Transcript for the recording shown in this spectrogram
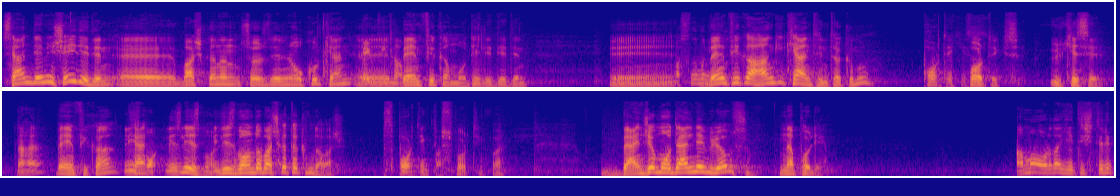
Sen demin şey dedin, e, başkanın sözlerini okurken e, Benfica. Benfica. modeli dedin. E, Aslında Benfica hangi kentin takımı? Portekiz. Portekiz ülkesi. Aha. Benfica. Lisbon, Lisbon, Lisbon. Lisbon'da başka takım da var. Sporting var. Sporting var. Bence model ne biliyor musun? Napoli. Ama orada yetiştirip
